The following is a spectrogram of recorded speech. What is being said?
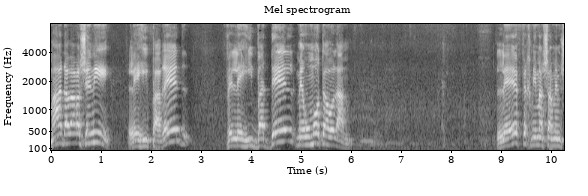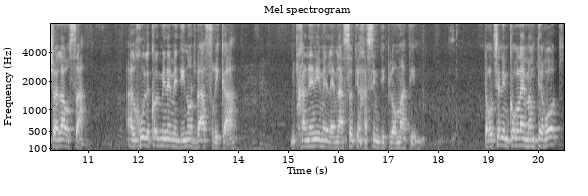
מה הדבר השני? להיפרד ולהיבדל מאומות העולם. להפך ממה שהממשלה עושה. הלכו לכל מיני מדינות באפריקה, מתחננים אליהם לעשות יחסים דיפלומטיים. אתה רוצה למכור להם ממטרות?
